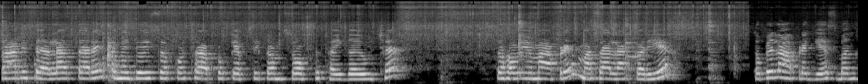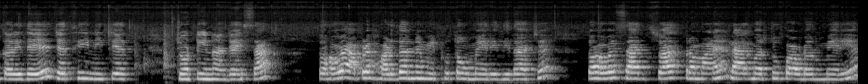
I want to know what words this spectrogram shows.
તો આ રીતે હલાવતા રહી, તમે જોઈ શકો છો આપણું કેપ્સિકમ સોફ્ટ થઈ ગયું છે. તો હવે એમાં આપણે મસાલા કરીએ. તો પહેલાં આપણે ગેસ બંધ કરી દઈએ, જેથી નીચે ચોંટી ન જાય શાક. તો હવે આપણે હળદર ને મીઠું તો ઉમેરી દીધા છે. તો હવે સ્વાદ સ્વાદ પ્રમાણે લાલ મરચું પાવડર ઉમેરીએ.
